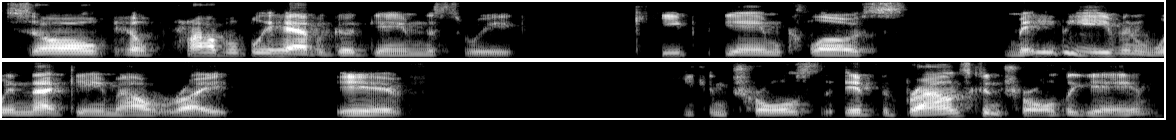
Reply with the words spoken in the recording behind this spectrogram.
So he'll probably have a good game this week, keep the game close, maybe even win that game outright if he controls if the Browns control the game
